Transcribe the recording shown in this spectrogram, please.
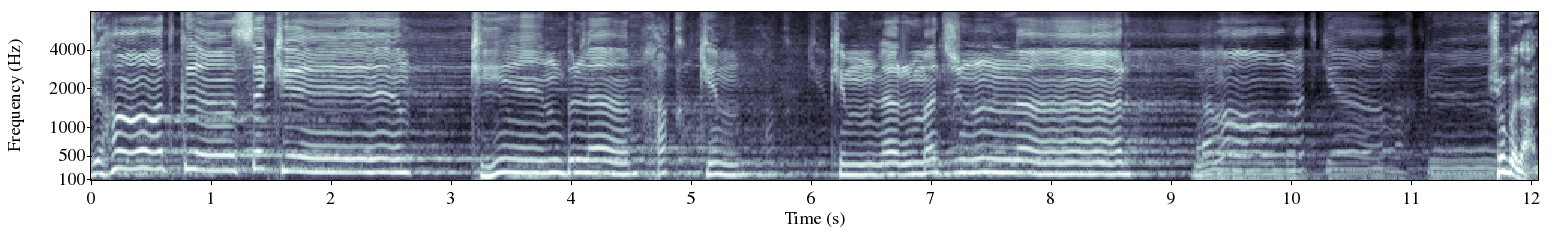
jihad qilsa kim? Keyin bilar haq kim? Kimlar majnunlar? Malomatga mahkum. Shu bilan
